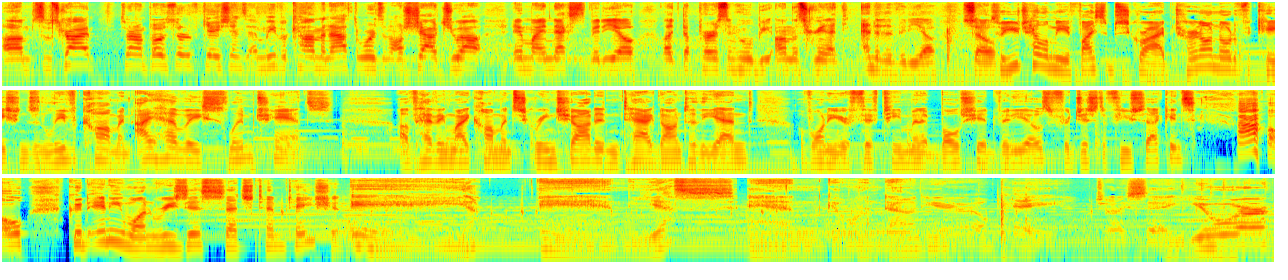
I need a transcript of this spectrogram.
Um, subscribe, turn on post notifications, and leave a comment afterwards, and I'll shout you out in my next video, like the person who will be on the screen at the end of the video. So, So you're telling me if I subscribe, turn on notifications, and leave a comment, I have a slim chance of having my comment screenshotted and tagged onto the end of one of your 15-minute bullshit videos for just a few seconds? How could anyone resist such temptation? Eh, yep. And yes, and go on down here. Okay, what should I say? You're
